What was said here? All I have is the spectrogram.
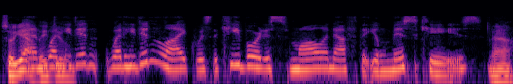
So yeah, and they what do. he didn't what he didn't like was the keyboard is small enough that you'll miss keys. yeah.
